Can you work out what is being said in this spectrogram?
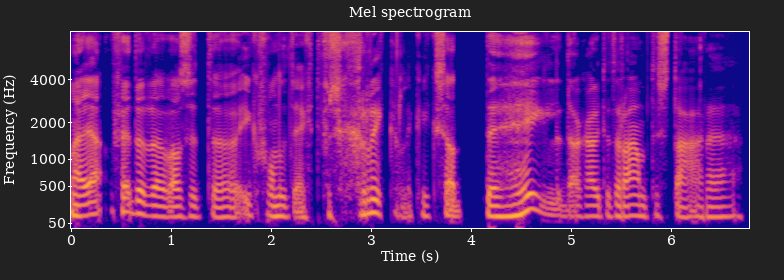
Maar ja, verder eh, was het, uh, ik vond het echt verschrikkelijk. Ik zat de hele dag uit het raam te staren.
